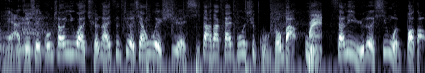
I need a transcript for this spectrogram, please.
你呀，这些工伤意外全来自浙江卫视，习大大该不会是股东吧？三立娱乐新闻报道。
